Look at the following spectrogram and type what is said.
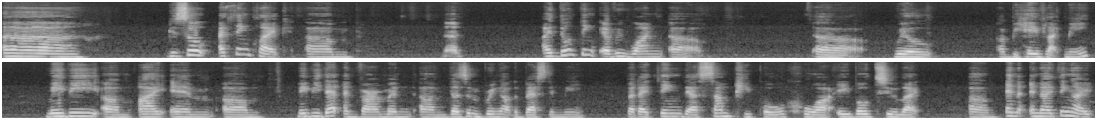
uh so I think like um I don't think everyone uh, uh, will uh, behave like me. Maybe um, I am um, maybe that environment um, doesn't bring out the best in me. But I think there are some people who are able to like um, and and I think I,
